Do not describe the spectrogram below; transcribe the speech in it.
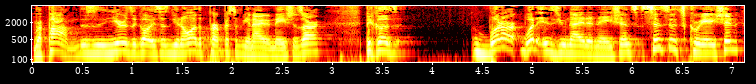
Rav Pam, this is years ago, he says, you know what the purpose of United Nations are? Because what are what is United Nations? Since its creation,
